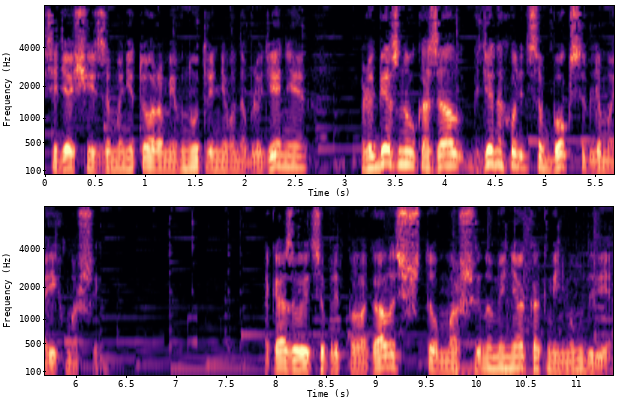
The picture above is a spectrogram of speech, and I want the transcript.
сидящий за мониторами внутреннего наблюдения, любезно указал, где находятся боксы для моих машин. Оказывается, предполагалось, что машин у меня как минимум две.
